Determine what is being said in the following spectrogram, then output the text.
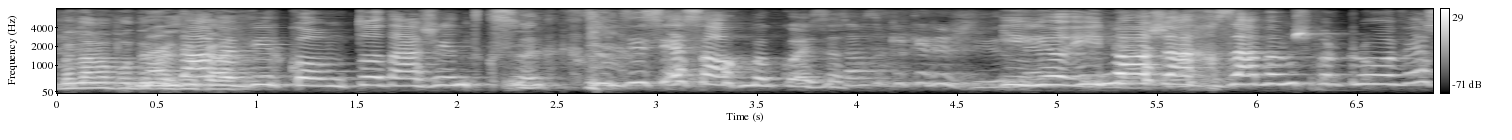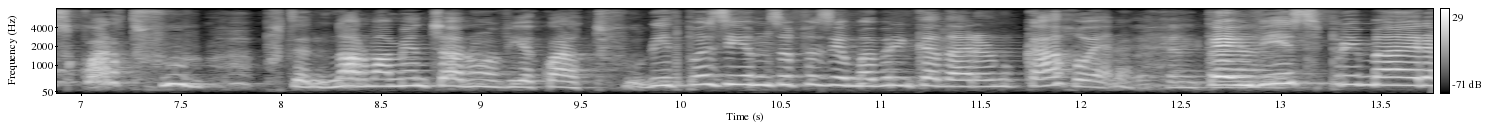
Mandava Mandava vir com toda a gente que, se- que lhe dissesse alguma coisa. Sabes o que é que era giro? E, eu- e nós já rezávamos para que não houvesse quarto furo. Portanto, normalmente já não havia quarto furo. E depois íamos a fazer uma brincadeira no carro, era quem visse primeiro,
